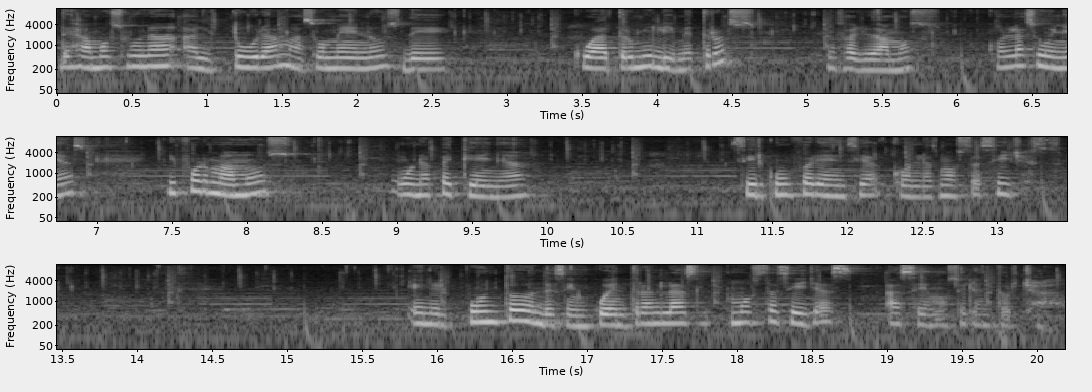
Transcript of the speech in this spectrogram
dejamos una altura más o menos de 4 milímetros, nos ayudamos con las uñas y formamos una pequeña circunferencia con las mostacillas. En el punto donde se encuentran las mostacillas hacemos el entorchado.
